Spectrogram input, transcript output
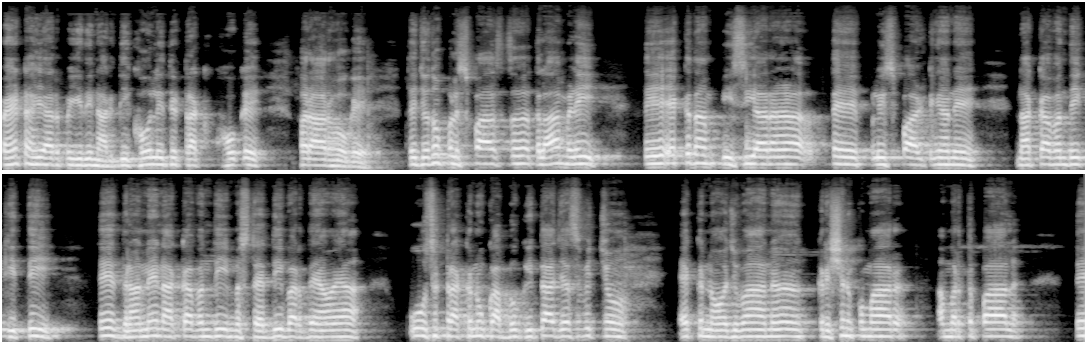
65000 ਰੁਪਏ ਦੀ ਨਕਦੀ ਖੋਹ ਲਈ ਤੇ ਟਰੱਕ ਖੋ ਕੇ ਫਰਾਰ ਹੋ ਗਏ। ਤੇ ਜਦੋਂ ਪੁਲਿਸ ਪਾਸ ਤਲਾਹ ਮਿਲੀ ਤੇ ਇੱਕਦਮ ਪੀਸੀਆਰਾਂ ਤੇ ਪੁਲਿਸ ਪਾਰਟੀਆਂ ਨੇ ਨਾਕਾਬੰਦੀ ਕੀਤੀ ਤੇ ਦਰਾਨੇ ਨਾਕਾਬੰਦੀ ਮਸਤੈਦੀ ਵਰਦਿਆਂ ਹੋਇਆ ਉਸ ਟਰੱਕ ਨੂੰ ਕਾਬੂ ਕੀਤਾ ਜਿਸ ਵਿੱਚੋਂ ਇੱਕ ਨੌਜਵਾਨ ਕ੍ਰਿਸ਼ਨ ਕੁਮਾਰ ਅਮਰਤਪਾਲ ਤੇ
